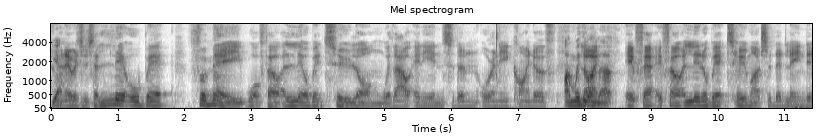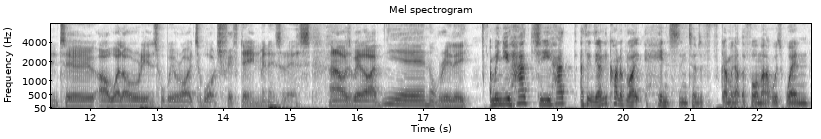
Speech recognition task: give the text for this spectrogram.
Yeah. and it was just a little bit for me what felt a little bit too long without any incident or any kind of I'm with you on that. it felt it felt a little bit too much that they'd leaned into oh well our audience will be right to watch 15 minutes of this and i was a bit like yeah not really I mean, you had so you had. I think the only kind of like hints in terms of coming out the format was when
